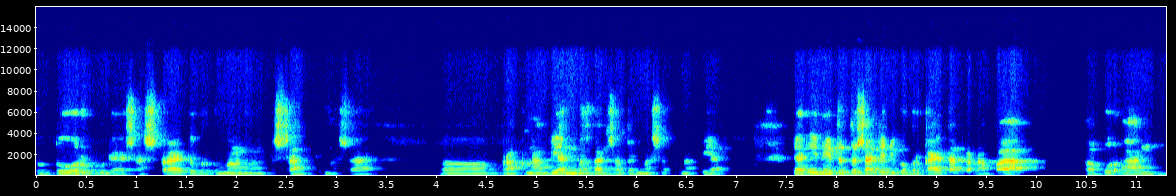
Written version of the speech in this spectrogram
tutur, budaya sastra itu berkembang dengan pesat di masa Eh, prakenabian bahkan sampai masa kenabian. Dan ini tentu saja juga berkaitan kenapa Al-Quran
